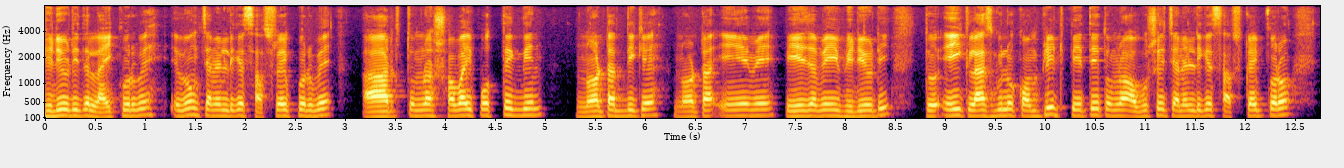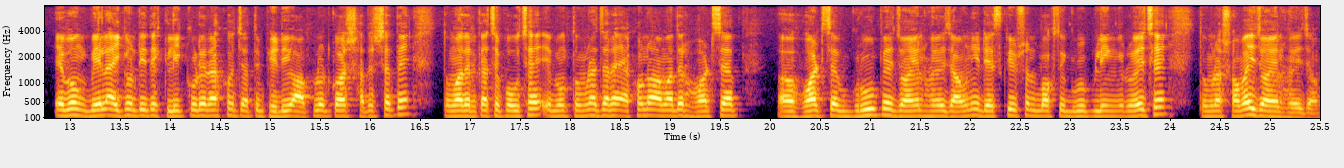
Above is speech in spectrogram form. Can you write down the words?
ভিডিওটিতে লাইক করবে এবং চ্যানেলটিকে সাবস্ক্রাইব করবে। আর তোমরা সবাই প্রত্যেক দিন নটার দিকে, নটা এএম এ পেয়ে যাবে এই ভিডিওটি। তো এই ক্লাসগুলো কমপ্লিট পেতে তোমরা অবশ্যই চ্যানেলটিকে সাবস্ক্রাইব করো এবং বেল আইকনটিতে ক্লিক করে রাখো যাতে ভিডিও আপলোড করার সাথে সাথে তোমাদের কাছে পৌঁছায় এবং তোমরা যারা এখনও আমাদের হোয়াটসঅ্যাপ হোয়াটসঅ্যাপ গ্রুপে জয়েন হয়ে যাওনি ডেসক্রিপশন বক্সে গ্রুপ লিঙ্ক রয়েছে, তোমরা সবাই জয়েন হয়ে যাও।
